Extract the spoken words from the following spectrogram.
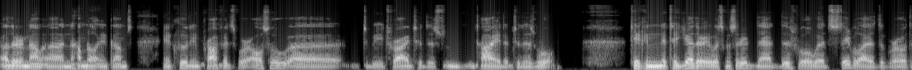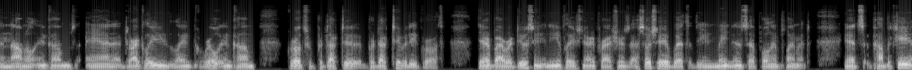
other nom uh, nominal incomes, including profits, were also uh, to be tried to tied to this rule. Taken together, it was considered that this rule would stabilize the growth in nominal incomes and directly link real income growth to productive productivity growth, thereby reducing any inflationary pressures associated with the maintenance of full employment. Its complicated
